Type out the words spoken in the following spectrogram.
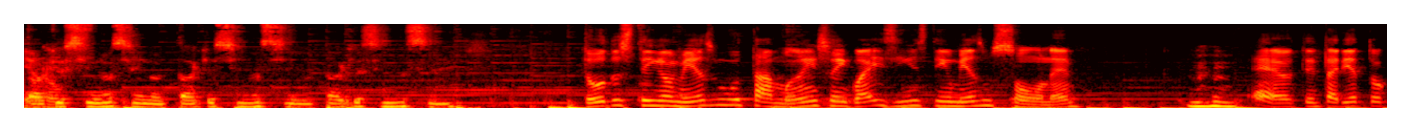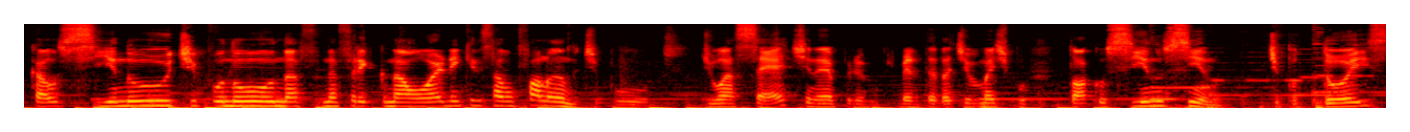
Toque o sino, sino, toque o sino, sino, toque o sino, sino. Todos têm o mesmo tamanho, são iguaizinhos, têm o mesmo som, né? Uhum. É, eu tentaria tocar o sino, tipo, no, na, na, na ordem que eles estavam falando, tipo, de 1 a 7, né? Primeira tentativa, mas tipo, toca o sino, sino. Tipo, 2,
